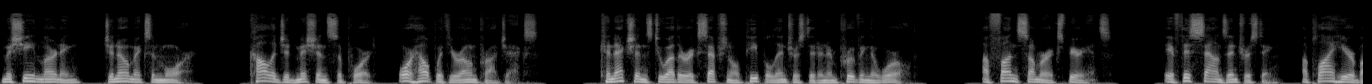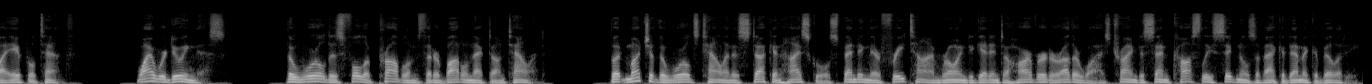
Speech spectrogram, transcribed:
machine learning, genomics, and more. College admissions support, or help with your own projects. Connections to other exceptional people interested in improving the world. A fun summer experience. If this sounds interesting, apply here by April 10th. Why we're doing this. The world is full of problems that are bottlenecked on talent. But much of the world's talent is stuck in high school spending their free time rowing to get into Harvard or otherwise trying to send costly signals of academic ability.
